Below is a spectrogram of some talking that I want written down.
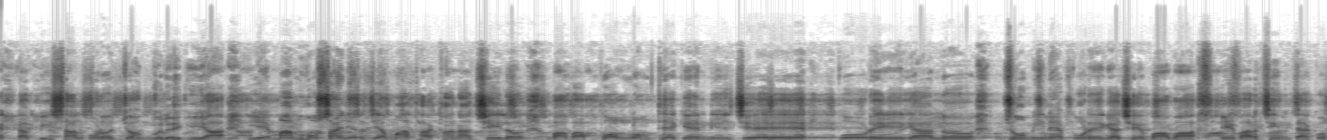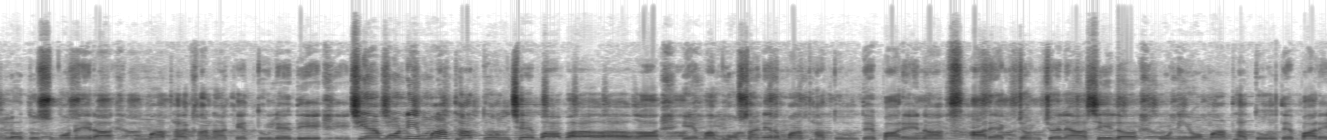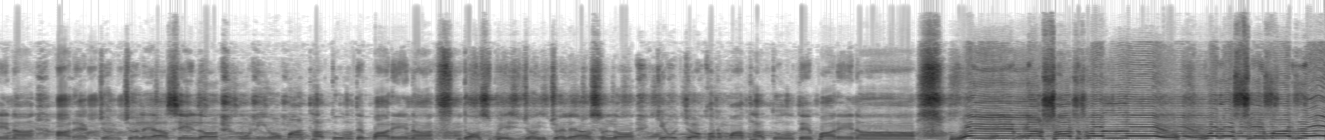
একটা বিশাল বড় জঙ্গলে গিয়া ইমাম হোসাইনের যে মাথাখানা ছিল, বাবা বল্লম থেকে নিচে পড়ে গেল, জমিনে পড়ে গেছে বাবা। এবার চিন্তা করল, দুশ্মনেরা মাথাখানাকে তুলে দি যেমনই মাথা তুলছে বাবা, ইমাম হোসেনের মাথা তুলতে পারে না। আর একজন চলে আসিল, উনিও মাথা তুলতে পারে না। আর একজন চলে আসিল, উনিও মাথা তুলতে পারে না। দশ বিশ জন চলে আসলো, কেউ যখন মাথা তুলতে পারে না। ওই প্রাসাদ বলল, ওরে সীমা রে,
